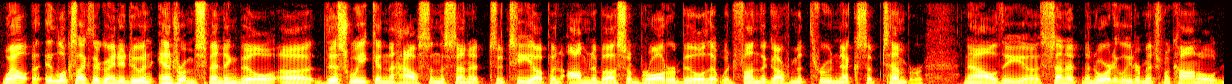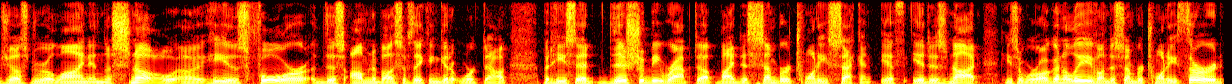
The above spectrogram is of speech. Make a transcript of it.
Well, it looks like they're going to do an interim spending bill uh, this week in the House and the Senate to tee up an omnibus, a broader bill that would fund the government through next September. Now, the uh, Senate Minority Leader Mitch McConnell just drew a line in the snow. Uh, he is for this omnibus if they can get it worked out, but he said this should be wrapped up by December 22nd. If it is not, he said we're all going to leave on December 23rd,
